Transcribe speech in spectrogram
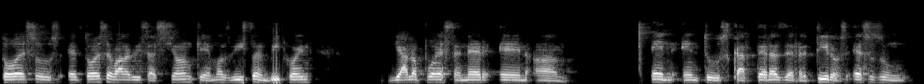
todo eso, toda esa valorización que hemos visto en Bitcoin ya lo puedes tener en, um, en, en tus carteras de retiros. Eso es un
